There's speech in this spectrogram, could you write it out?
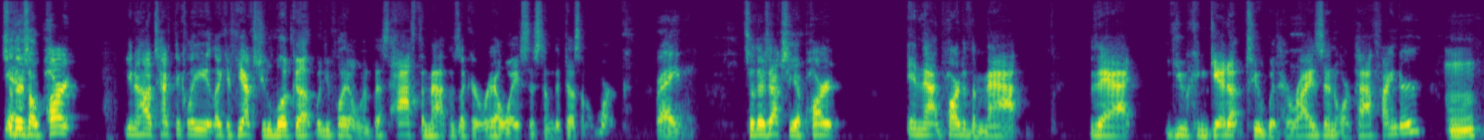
So there's a part, you know how technically, like if you actually look up when you play Olympus, half the map is like a railway system that doesn't work. Right. So there's actually a part in that part of the map that you can get up to with Horizon or Pathfinder, Mhm.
